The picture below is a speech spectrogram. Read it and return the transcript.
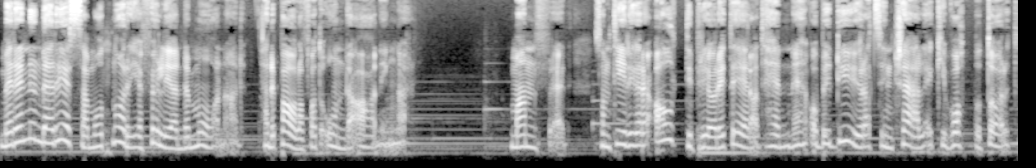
Men redan under resan mot Norge följande månad hade Paula fått onda aningar. Manfred, som tidigare alltid prioriterat henne och bedyrat sin kärlek i vått och torrt,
